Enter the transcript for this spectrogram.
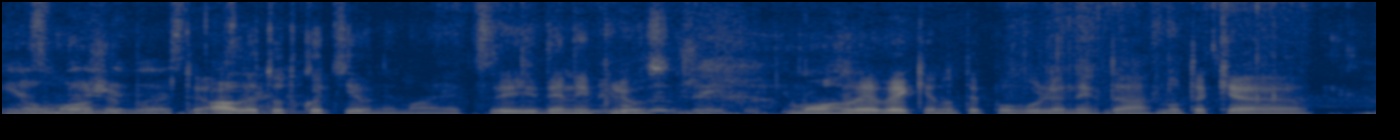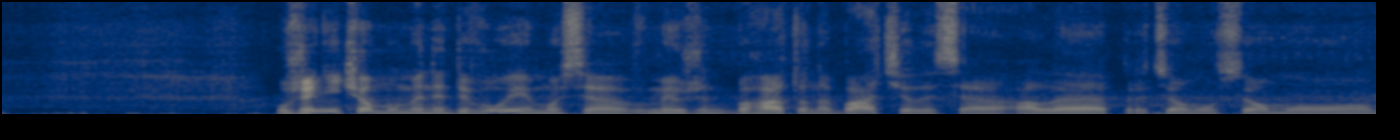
я ну, зуби може дивилась, бути. не Але знаю, тут котів немає. Це єдиний Вони плюс. Могли вже і викинути. Могли викинути погуляних, да. Ну таке. Уже нічому ми не дивуємося, ми вже багато набачилися, але при цьому всьому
